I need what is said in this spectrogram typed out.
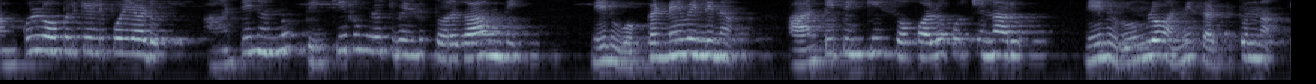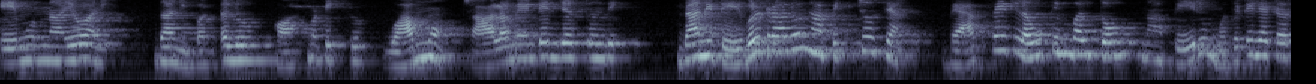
అంకుల్ లోపలికి వెళ్ళిపోయాడు ఆంటీ నన్ను పింకీ రూమ్లోకి వెళ్ళు త్వరగా అంది. నేను ఒక్కడనే వెళ్ళిన. ఆంటీ పింకీ సోఫాలో కూర్చున్నారు. నేను రూమ్లో అన్ని సర్దుతున్నా. ఏమున్నాయో అని. దాని బట్టలు కాస్మెటిక్స్ వామ్మో చాలా మెయింటైన్ చేస్తుంది. దాని టేబుల్ డ్రాలో నా పిక్ చూశా. బ్యాక్ సైడ్ లవ్ సింబల్తో నా పేరు మొదటి లెటర్.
